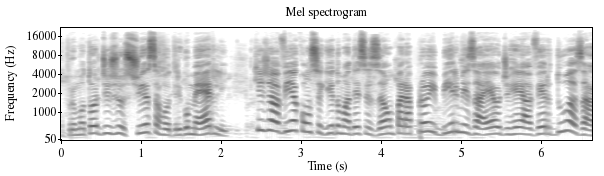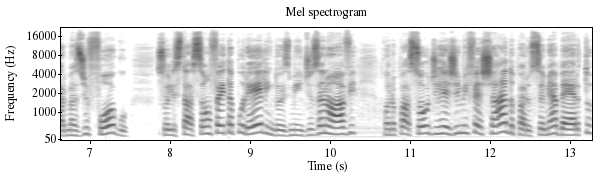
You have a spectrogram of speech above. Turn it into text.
O promotor de justiça, Rodrigo Merli, que já havia conseguido uma decisão para proibir Misael de reaver duas armas de fogo, solicitação feita por ele em 2019, quando passou de regime fechado para o semiaberto,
